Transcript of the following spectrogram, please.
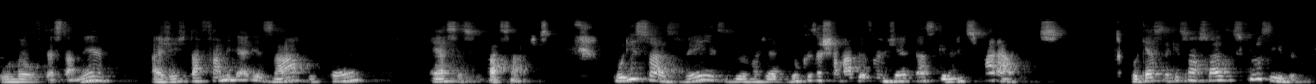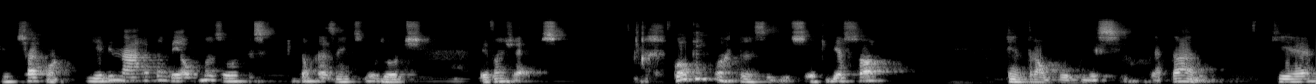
o Novo Testamento, a gente está familiarizado com essas passagens. Por isso, às vezes, o Evangelho de Lucas é chamado o Evangelho das grandes parábolas. Porque essas aqui são só as exclusivas, que a gente já conta. E ele narra também algumas outras que estão presentes nos outros evangelhos. Qual que é a importância disso? Eu queria só entrar um pouco nesse detalhe, que é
